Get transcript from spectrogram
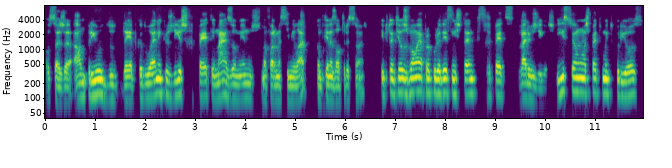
Ou seja, há um período da época do ano em que os dias se repetem mais ou menos de uma forma similar, com pequenas alterações e portanto eles vão à procura desse instante que se repete vários dias. E isso é um aspecto muito curioso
